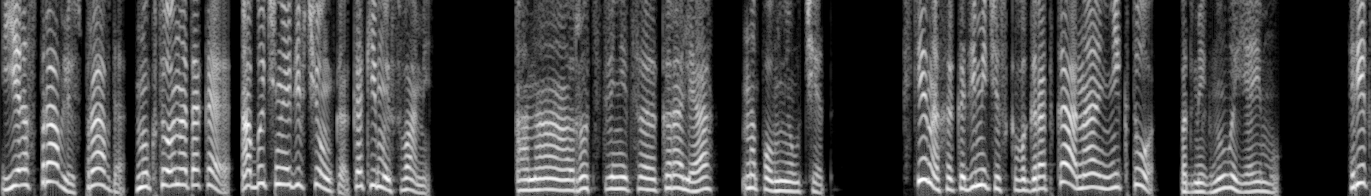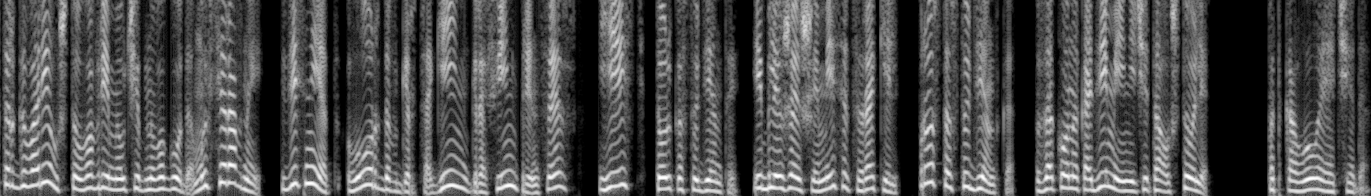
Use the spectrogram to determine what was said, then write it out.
«Я справлюсь, правда. Ну кто она такая? Обычная девчонка, как и мы с вами». «Она родственница короля», — напомнил Чет. «В стенах академического городка она никто», — подмигнула я ему. «Ректор говорил, что во время учебного года мы все равны. Здесь нет лордов, герцогинь, графинь, принцесс. Есть только студенты. И ближайшие месяцы Ракель. Просто студентка. Закон Академии не читал, что ли?» Подколола я Чеда.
